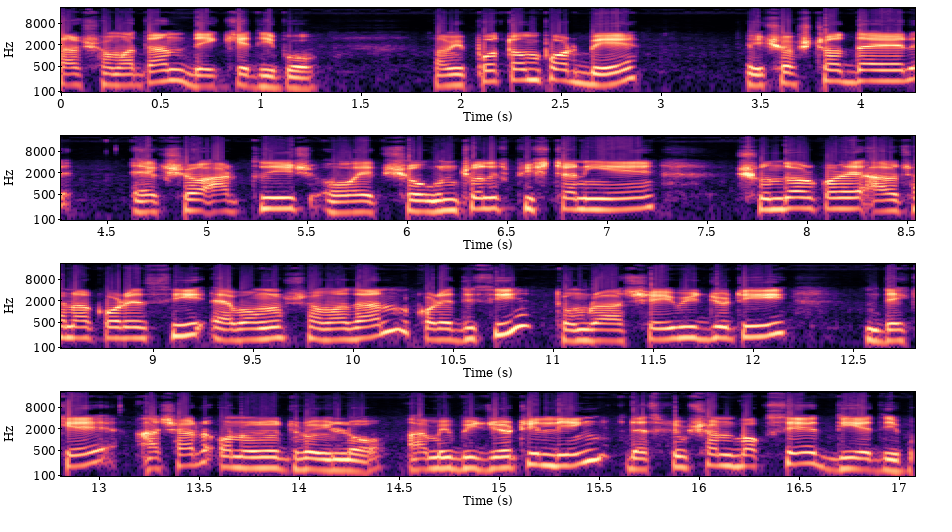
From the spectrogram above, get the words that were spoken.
তার সমাধান দেখিয়ে দিব। আমি প্রথম পর্বে এই ষষ্ঠ অধ্যায়ের একশো আটত্রিশ ও একশো উনচল্লিশ পৃষ্ঠা নিয়ে সুন্দর করে আলোচনা করেছি এবং সমাধান করে দিছি। তোমরা সেই ভিডিওটি দেখে আসার অনুরোধ রইল। আমি ভিডিওটির লিঙ্ক ডেসক্রিপশন বক্সে দিয়ে দিব।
